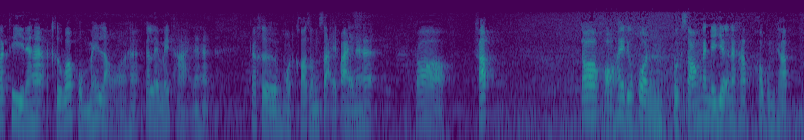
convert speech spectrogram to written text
สักทีนะฮะ คือว่าผมไม่หล่อฮะ ก็เลยไม่ถ่ายนะฮะ ก็คือหมดข้อสงสัยไปนะฮะ ก็ครับ ก็ขอให้ทุกคนฝึกซ้อมกันเยอะๆนะครับ ขอบคุณครับ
